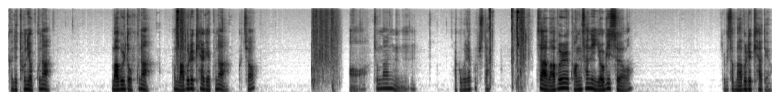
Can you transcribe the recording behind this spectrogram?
근데 돈이 없구나. marble도 없구나. 그럼 marble을 캐야겠구나. 그쵸? 어, 좀만 작업을 해봅시다. 자, 마블 광산이 여기 있어요. 여기서 마블을 캐야 돼요.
